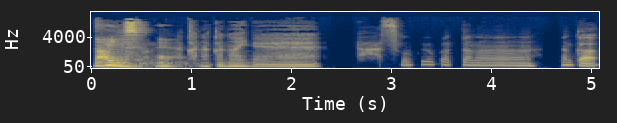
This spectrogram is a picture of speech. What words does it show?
ないですよねな。かなかないね。あーすごく良かったななんか、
